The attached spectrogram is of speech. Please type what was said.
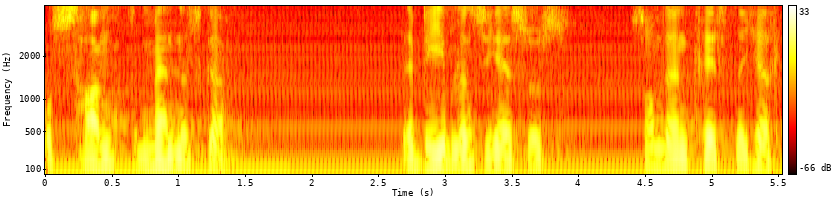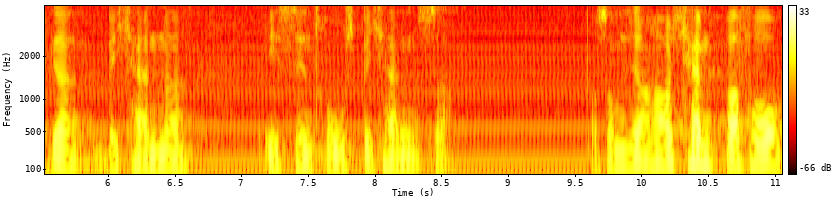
og sant menneske. Det er Bibelens Jesus som den kristne kirke bekjenner i sin trosbekjennelse, og som de har kjempa for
